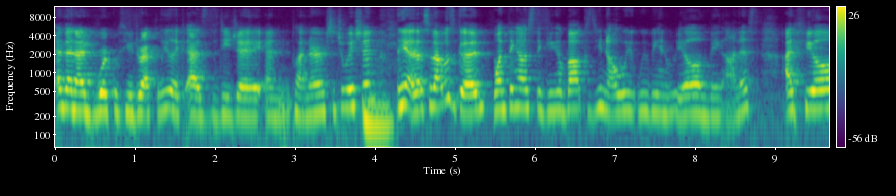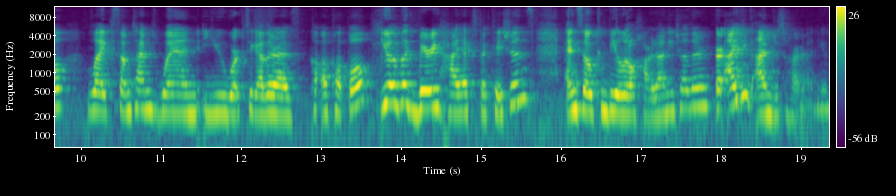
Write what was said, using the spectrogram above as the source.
and then I'd work with you directly like as the DJ and planner situation. Mm-hmm. And yeah that, so that was good. One thing I was thinking about because you know we, we being real and being honest I feel like sometimes when you work together as a couple you have like very high expectations and so it can be a little hard on each other. Or I think I'm just hard on you.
